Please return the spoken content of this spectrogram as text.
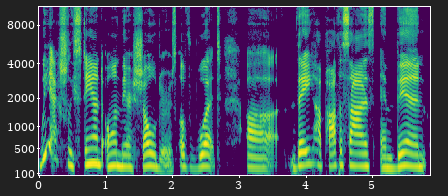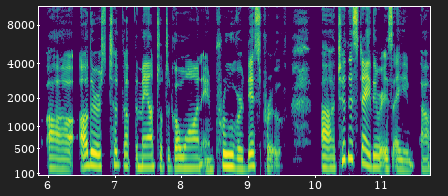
we actually stand on their shoulders of what uh, they hypothesized, and then uh, others took up the mantle to go on and prove or disprove. Uh, to this day, there is a, a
